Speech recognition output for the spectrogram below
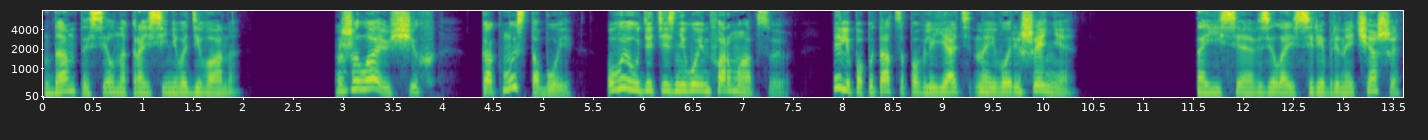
Данте сел на край синего дивана. «Желающих, как мы с тобой, выудить из него информацию или попытаться повлиять на его решение». Таисия взяла из серебряной чаши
